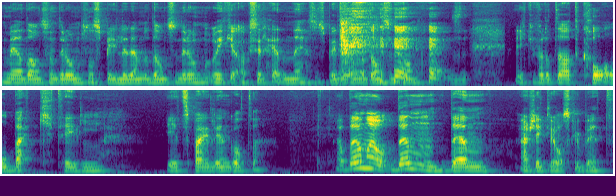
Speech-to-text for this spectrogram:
med Downs syndrom som spiller en med Downs syndrom, og ikke Aksel Hennie som spiller en med Downs syndrom. Ikke for å ta et callback til I et speil i en gåte. Ja, den er, den, den er skikkelig Oscar-bit.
